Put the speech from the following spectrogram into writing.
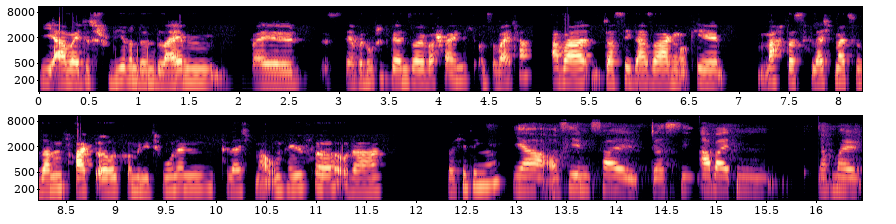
die Arbeit des Studierenden bleiben, weil es ja benotet werden soll wahrscheinlich und so weiter. Aber dass Sie da sagen, okay, macht das vielleicht mal zusammen, fragt eure Kommilitonen vielleicht mal um Hilfe oder solche Dinge? Ja, auf jeden Fall, dass sie Arbeiten nochmal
